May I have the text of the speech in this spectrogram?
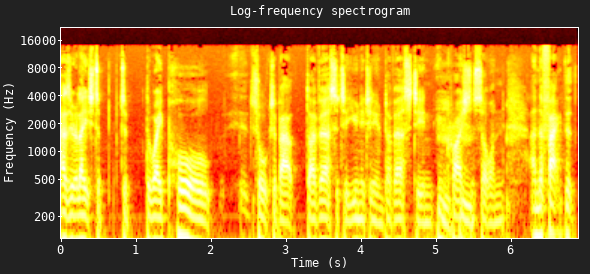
as it relates to, to the way Paul talks about diversity, unity, and diversity in, in Christ, and so on, and the fact that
